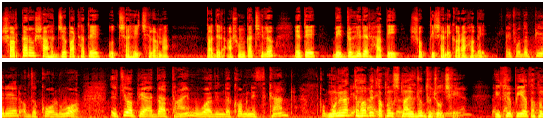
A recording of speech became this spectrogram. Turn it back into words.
সরকারও সাহায্য পাঠাতে উৎসাহী ছিল না। তাদের আশঙ্কা ছিল এতে বিদ্রোহীদের হাতি শক্তিশালী করা হবে। It was the period of the Cold War. Ethiopia at that time was in the communist camp. মনে রাখতে হবে তখন স্নায়ুযুদ্ধ চলছে। ইথিওপিয়া তখন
